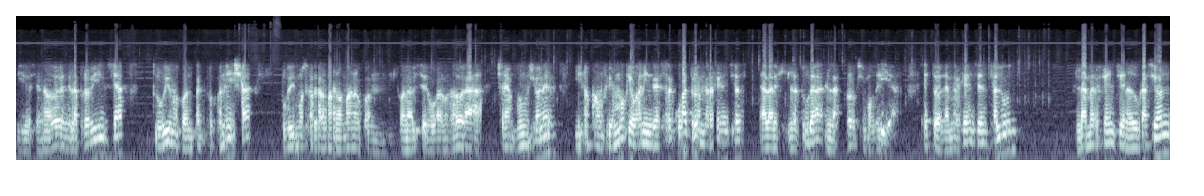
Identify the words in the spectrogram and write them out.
y de Senadores de la provincia, tuvimos contacto con ella, pudimos hablar mano a mano con, con la vicegobernadora ya en funciones y nos confirmó que van a ingresar cuatro emergencias a la legislatura en los próximos días. Esto es la emergencia en salud, la emergencia en educación,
